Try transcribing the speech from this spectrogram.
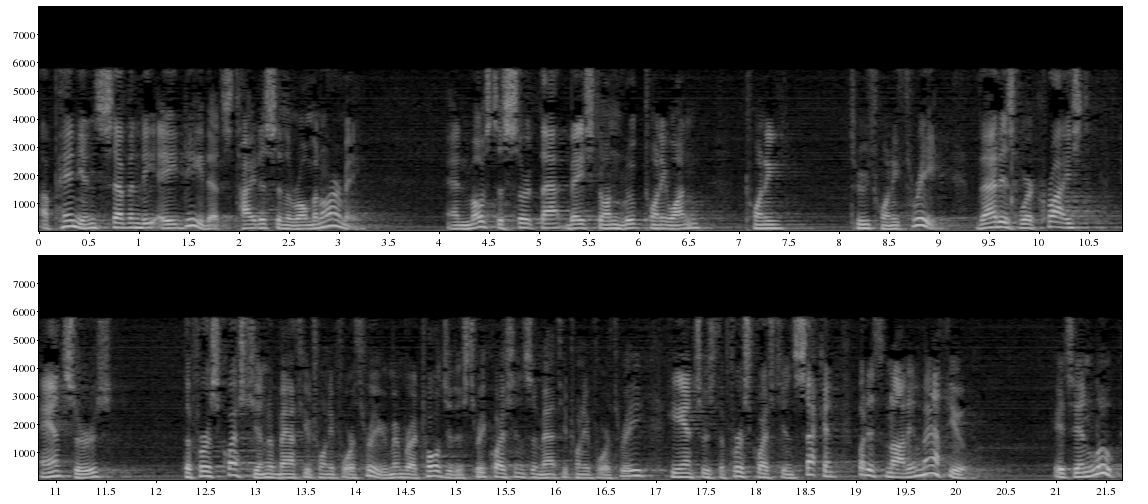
opinions 70 AD. That's Titus in the Roman army. And most assert that based on Luke 21, 20 through 23. That is where Christ answers the first question of Matthew 24:3. Remember I told you there's three questions in Matthew 24:3. He answers the first question second, but it's not in Matthew. It's in Luke.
